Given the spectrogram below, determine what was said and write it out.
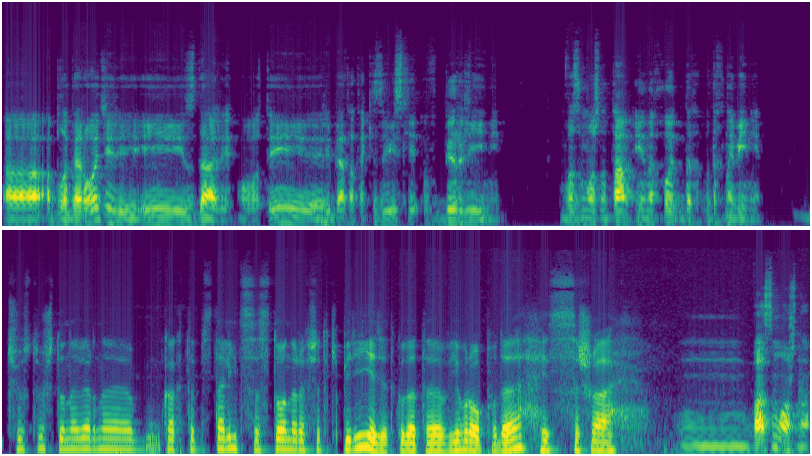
облагородили и сдали. Вот, и ребята так и зависли в Берлине. Возможно, там и находят вдохновение. Чувствую, что, наверное, как-то столица стонера все-таки переедет куда-то в Европу, да, из США. Возможно,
